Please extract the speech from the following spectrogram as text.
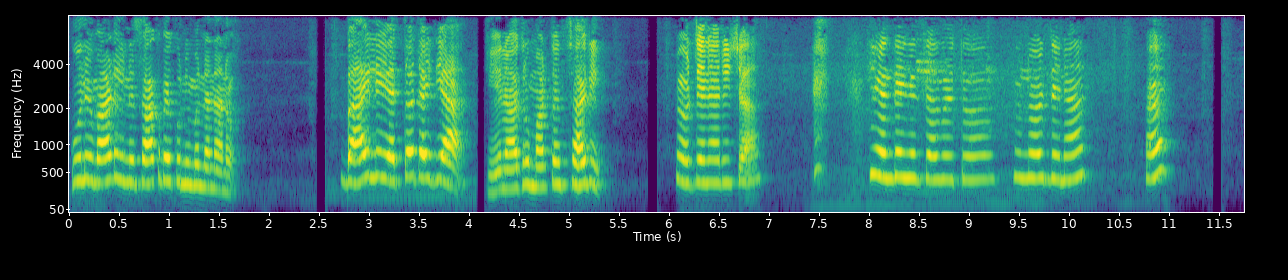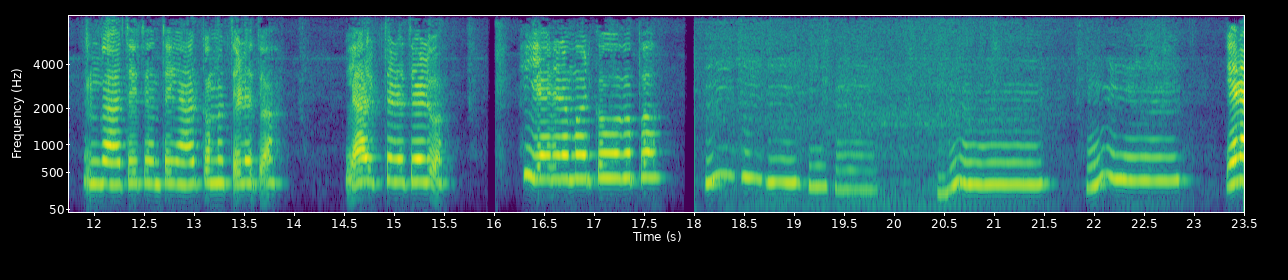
ಕೂಲಿ ಮಾಡಿ ಇನ್ನು ಸಾಕಬೇಕು ನಿಮ್ಮನ್ನ ನಾನು. ಬಾಯಿಲಿ ಎತ್ತೋತಾ ಇದೆಯಾ? ಏನಾದರೂ ಮಾಡ್ಕೊಂಡು ಸಾರಿ. ನೋಡ್ದೇನಾ ರೀಶಾ ಹೆಂಗೆ ಸಾಗೋಯ್ತು ನೋಡ್ದೇನಾ? ಹಾಂ? ಹಿಂಗೆ ಆತೈತೆ ಅಂತ ಯಾರ್ಕಮ್ಮ ಮತ್ತೆ ಹೇಳೋದು. ಯಾರಿಗೆ ತಿಳಿದು ಹೇಳು? ಏನಾರ ಮಾಡ್ಕೊ ಹೋಗಪ್ಪ. ಏನ,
